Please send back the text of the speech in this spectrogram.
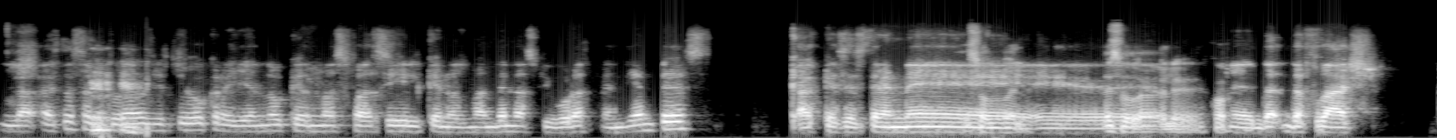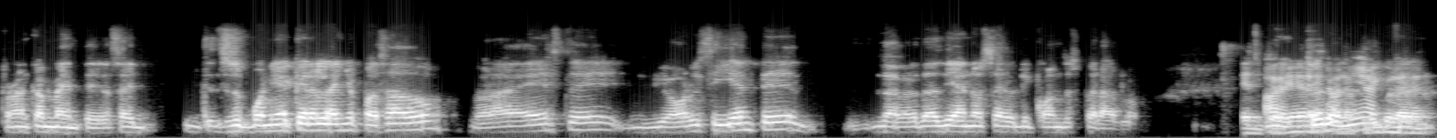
la- a estas alturas yo estoy creyendo que es más fácil que nos manden las figuras pendientes a que se estrene Eso duele. eh, Eso duele, Jorge. eh, The, The Flash, francamente. O sea, se suponía que era el año pasado, ahora este, y ahora el siguiente, la verdad ya no sé ni cuándo esperarlo. En teoría, qué la, película que- la,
